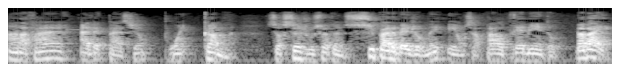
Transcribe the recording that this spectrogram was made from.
enaffairesavecpassion.com. Sur ce, je vous souhaite une super belle journée et on se reparle très bientôt. Bye bye!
